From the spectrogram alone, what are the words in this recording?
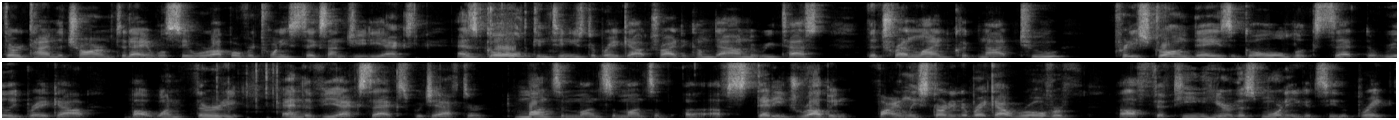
third time the charm today. We'll see. We're up over 26 on GDX as gold continues to break out. Tried to come down to retest the trend line, could not. Two pretty strong days. Gold looks set to really break out about 130 and the VXX, which after months and months and months of, uh, of steady drubbing, finally starting to break out. We're over uh, 15 here this morning. You can see the break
